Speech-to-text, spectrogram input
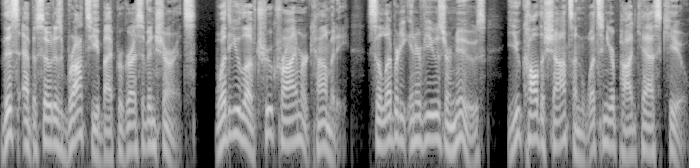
This episode is brought to you by Progressive Insurance. Whether you love true crime or comedy, celebrity interviews or news, you call the shots on what's in your podcast queue.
